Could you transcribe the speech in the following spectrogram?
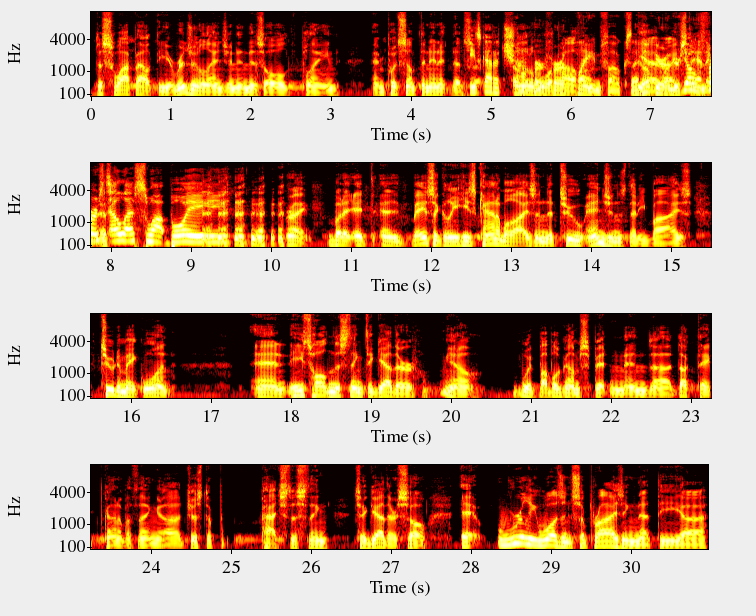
to swap out the original engine in this old plane and put something in it that's He's got a little chopper more for a powerful. plane, folks. I Yeah, hope you're right. Yo, Yo, first this. LS swap, boy. Right, but it, it, it basically he's cannibalizing the two engines that he buys, two to make one, and he's holding this thing together, you know, with bubble gum spitting and uh, duct tape, kind of a thing, uh, just to p- patch this thing together. So it really wasn't surprising that the uh,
